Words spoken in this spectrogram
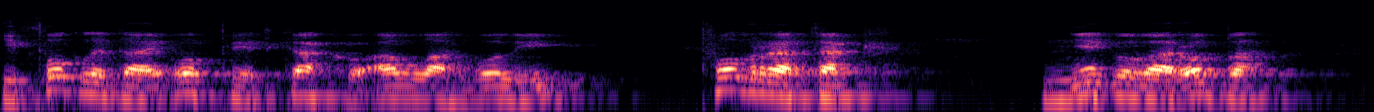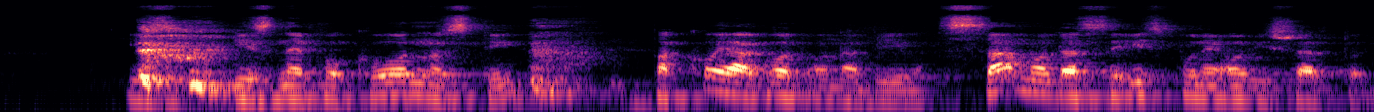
I pogledaj opet kako Allah voli povratak njegova roba iz, iz nepokornosti, pa koja god ona bila. Samo da se ispune ovi šartovi.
